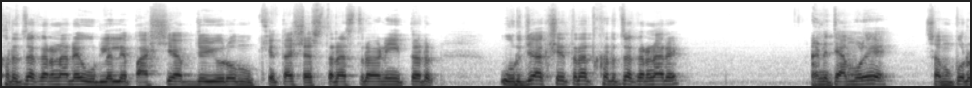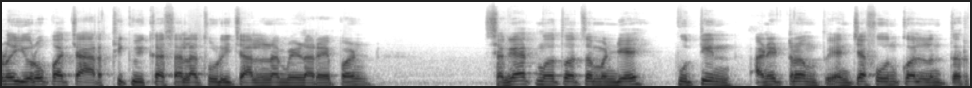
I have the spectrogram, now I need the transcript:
खर्च करणारे उरलेले पाचशे अब्ज युरो मुख्यतः शस्त्रास्त्र आणि इतर ऊर्जा क्षेत्रात खर्च करणारे आणि त्यामुळे संपूर्ण युरोपाच्या आर्थिक विकासाला थोडी चालना मिळणार आहे. पण सगळ्यात महत्त्वाचं म्हणजे पुतीन आणि ट्रम्प यांच्या फोन कॉलनंतर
